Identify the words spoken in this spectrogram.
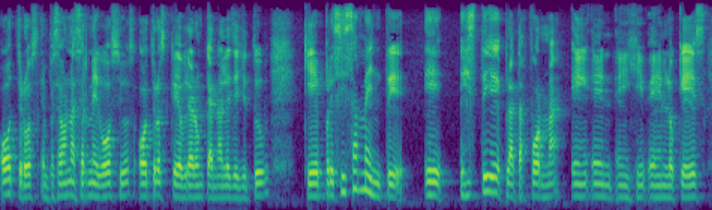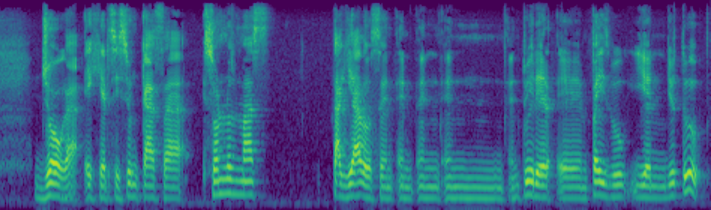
Otros empezaron a hacer negocios, otros que abrieron canales de YouTube, que precisamente eh, esta plataforma en, en, en lo que es yoga, ejercicio en casa, son los más tagueados en, Twitter, en Facebook y en YouTube.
